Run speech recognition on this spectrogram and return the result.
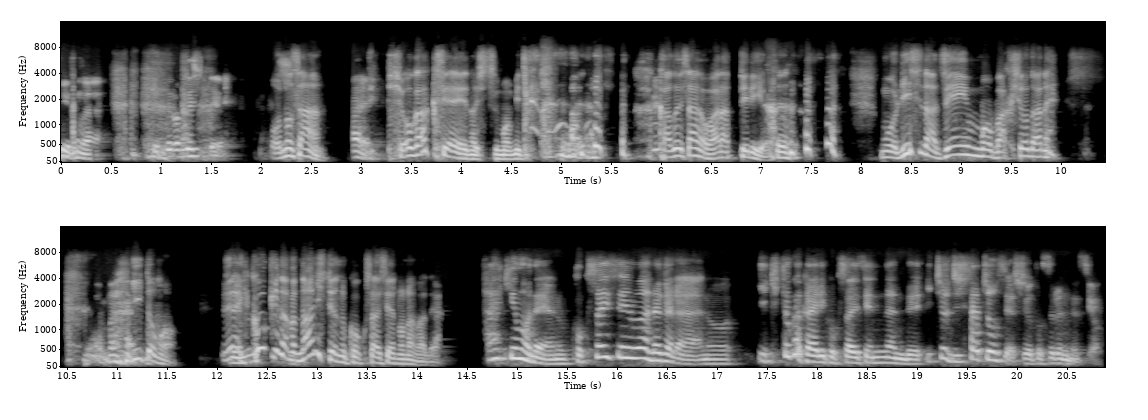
ていうのが 結論でして。小野さん。はい。小学生の質問みたいな。門井さんが笑ってるよ。もうリスナー全員も爆笑だね。まあ、いいと思え飛行機なんか何してんの国際線の中で？最近もね、あの、国際線は、だから、あの、行きとか帰り国際線なんで、一応時差調整はしようとするんですよ。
